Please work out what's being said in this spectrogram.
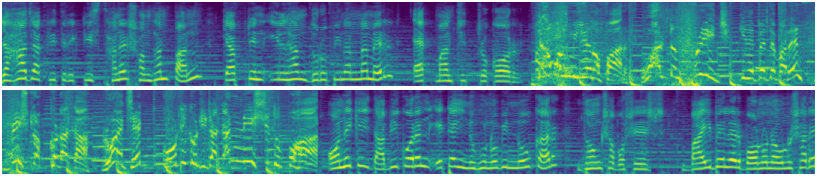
জাহাজ আকৃতির একটি স্থানের সন্ধান পান ক্যাপ্টেন ইলহান দুরুপিনান নামের এক মানচিত্রকর। Double million offer Walton fridge কিনে পেতে পারেন বিশ লক্ষ টাকা। রয়েছে কোটি কোটি টাকার নিশ্চিত উপহার। অনেকেই দাবি করেন এটাই নুহনবীর নৌকার ধ্বংসাবশেষ। বাইবেলের বর্ণনা অনুসারে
